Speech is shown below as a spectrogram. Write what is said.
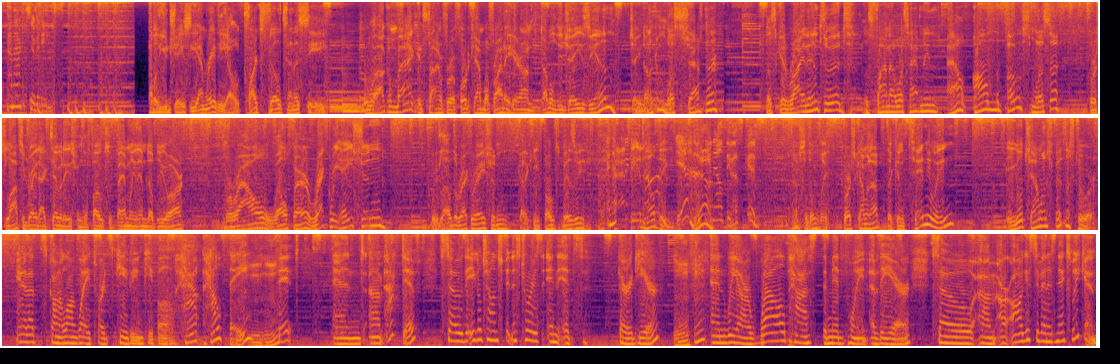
and activities. WJZM Radio, Clarksville, Tennessee. Welcome back. It's time for a Fort Campbell Friday here on WJZM. Jay Duncan, Melissa Schaffner. Let's get right into it. Let's find out what's happening out on the post, Melissa. Of course, lots of great activities from the folks at Family and MWR. Morale, welfare, recreation. We love the recreation. Got to keep folks busy, and happy and healthy. Yeah, happy yeah. and healthy. That's good. Absolutely. Of course, coming up, the continuing Eagle Challenge Fitness Tour. You know, that's gone a long way towards keeping people healthy, mm -hmm. fit, and um, active. So the Eagle Challenge Fitness Tour is in its third year, mm -hmm. and we are well past the midpoint of the year. So um, our August event is next weekend.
